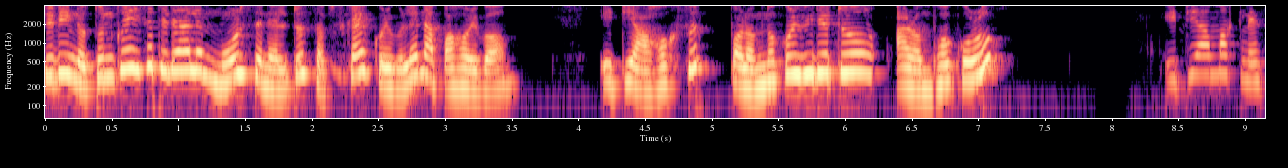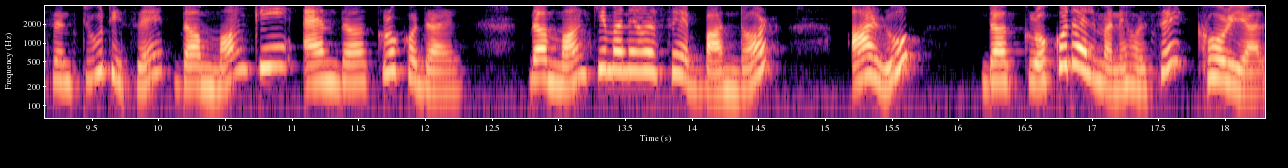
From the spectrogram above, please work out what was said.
যদি নতুনকৈ আহিছে তেতিয়াহ'লে মোৰ চেনেলটো ছাবস্ক্ৰাইব কৰিবলৈ নাপাহৰিব। এতিয়া আহকচোন পলম নকৰি ভিডিঅ'টো আৰম্ভ কৰোঁ। এতিয়া আমাক লেচন টু দিছে the monkey and the crocodile the monkey মানে হৈছে বান্দৰ আৰু দ্য ক্ৰক'ডাইল মানে হৈছে ঘৰিয়াল।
